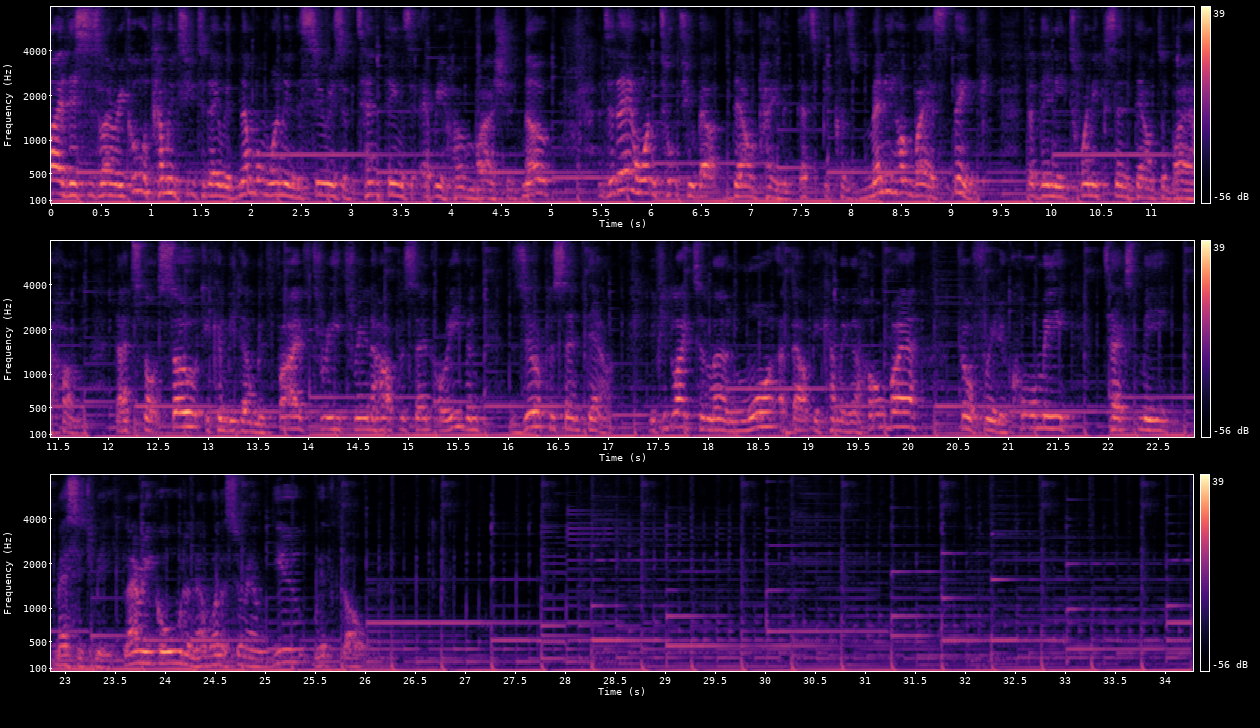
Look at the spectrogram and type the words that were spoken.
Hi, this is Larry Gould coming to you today with number one in the series of 10 things every home buyer should know. And today I want to talk to you about down payment. That's because many home buyers think that they need 20% down to buy a home. That's not so. It can be done with 5, 3, 3.5%, or even 0% down. If you'd like to learn more about becoming a home buyer, feel free to call me, text me, message me. Larry Gould, and I want to surround you with gold.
